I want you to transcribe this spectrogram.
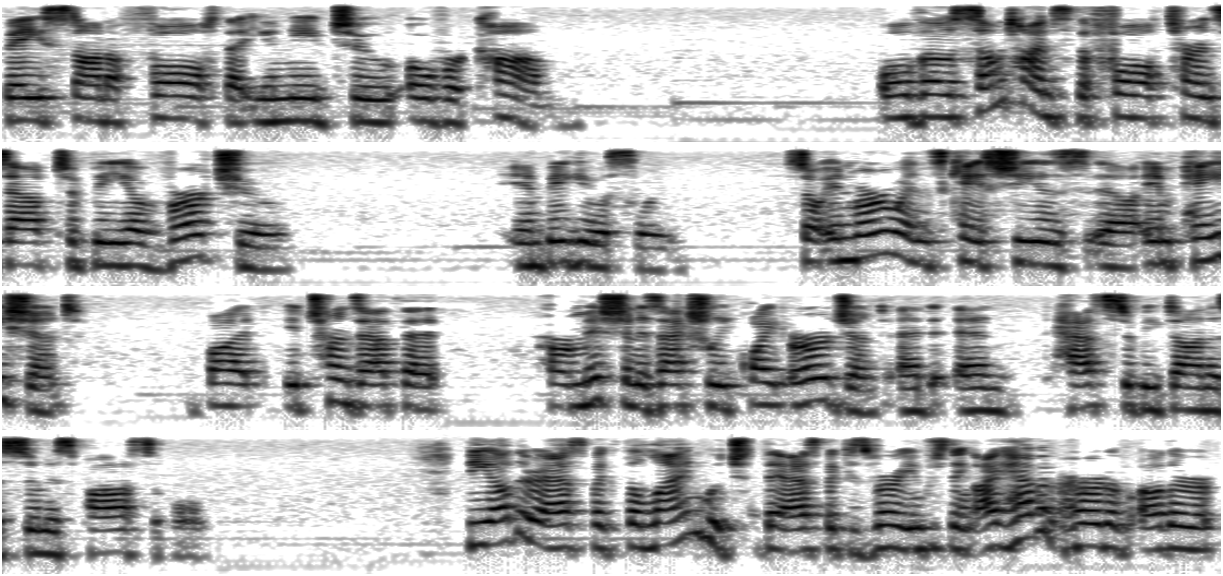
based on a fault that you need to overcome. Although sometimes the fault turns out to be a virtue ambiguously. So in Merwin's case, she is uh, impatient, but it turns out that her mission is actually quite urgent and, and has to be done as soon as possible. The other aspect, the language, the aspect is very interesting. I haven't heard of other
